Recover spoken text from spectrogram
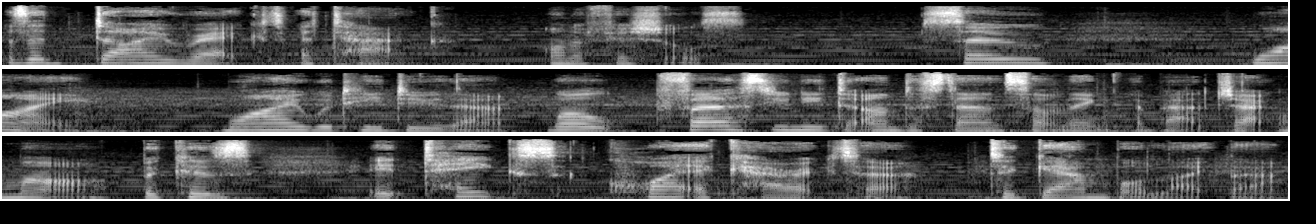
as a direct attack on officials. So, why? Why would he do that? Well, first, you need to understand something about Jack Ma, because it takes quite a character to gamble like that.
